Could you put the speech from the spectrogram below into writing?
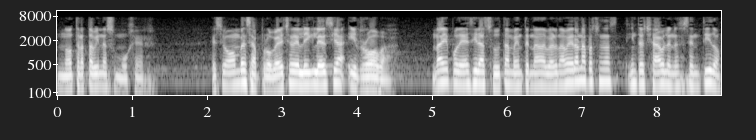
no trata bien a su mujer ese hombre se aprovecha de la iglesia y roba. Nadie podía decir absolutamente nada de verdad. Era una persona intachable en ese sentido,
